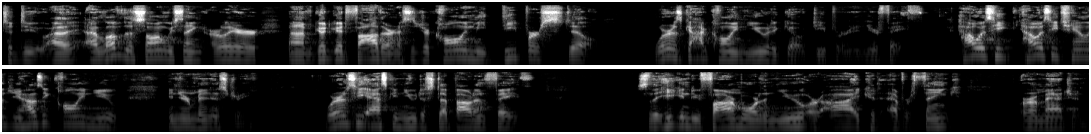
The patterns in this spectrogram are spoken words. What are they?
to do? I, I love the song we sang earlier, um, Good, Good Father, and it says, You're calling me deeper still. Where is God calling you to go deeper in your faith? How is He, how is he challenging you? How is He calling you in your ministry? Where is He asking you to step out in faith so that He can do far more than you or I could ever think or imagine?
